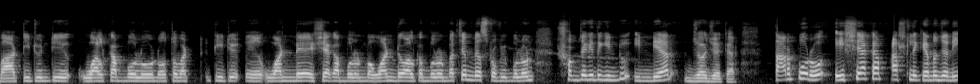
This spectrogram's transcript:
বা টি টোয়েন্টি ওয়ার্ল্ড কাপ বলুন অথবা T one day Asia cup বলুন বা ওয়ান ডে ওয়ার্ল্ড কাপ বলুন বা চ্যাম্পিয়ন্স ট্রফি বলুন, সব জায়গাতে কিন্তু ইন্ডিয়ার জয় জয়কার তারপরও এশিয়া কাপ আসলে কেন জানি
